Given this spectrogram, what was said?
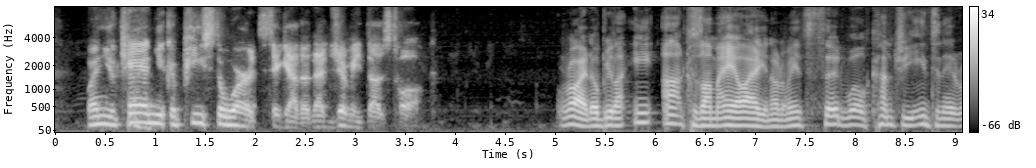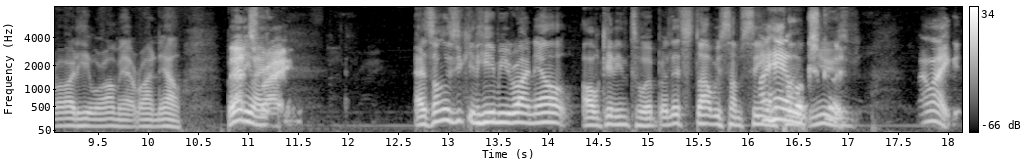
when you can, you can piece the words together that Jimmy does talk. Right, it'll be like because I'm AI. You know what I mean? It's third world country internet right here where I'm at right now. But That's anyway, right. as long as you can hear me right now, I'll get into it. But let's start with some CM My hair Punk looks news. good. I like it.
